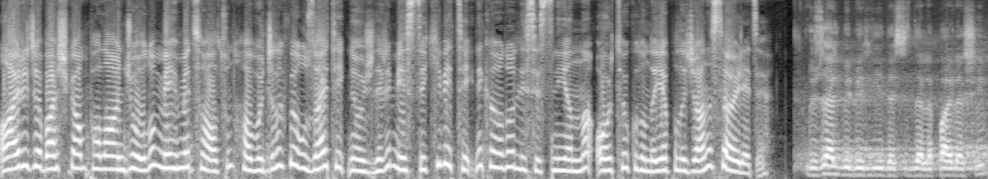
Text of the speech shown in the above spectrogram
Ayrıca Başkan Palancıoğlu Mehmet Altun Havacılık ve Uzay Teknolojileri Mesleki ve Teknik Anadolu Lisesi'nin yanına ortaokulunda yapılacağını söyledi. Güzel bir bilgiyi de sizlerle paylaşayım.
